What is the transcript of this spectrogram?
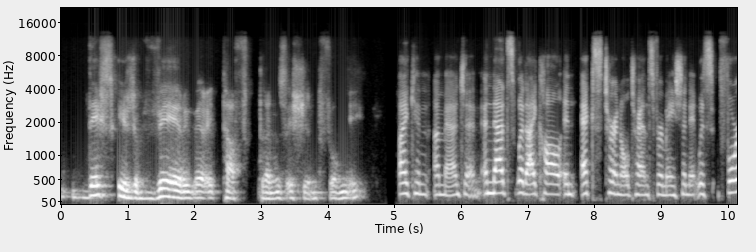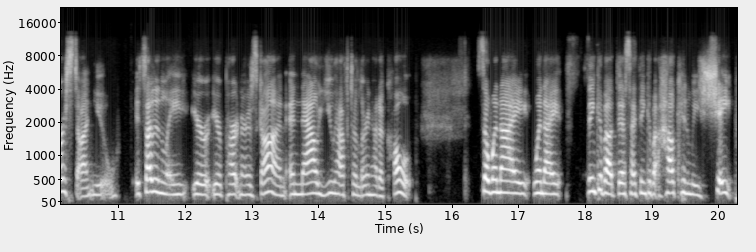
this is a very, very tough transition for me. I can imagine. And that's what I call an external transformation. It was forced on you. It suddenly your your partner is gone and now you have to learn how to cope. So when I when I think about this, I think about how can we shape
